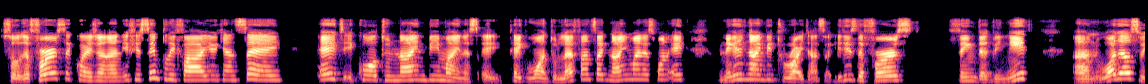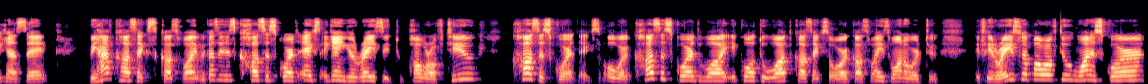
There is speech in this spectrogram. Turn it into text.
So the first equation, and if you simplify, you can say 8 equal to 9b minus a. Take 1 to left hand side, 9 minus 1, 8, negative 9b to right hand side. It is the first thing that we need. And what else we can say? We have cos x cos y because it is cos squared x. Again, you raise it to power of 2 cos squared x over cos squared y equal to what? Cos x over cos y is 1 over 2. If you raise to the power of 2, 1 squared,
